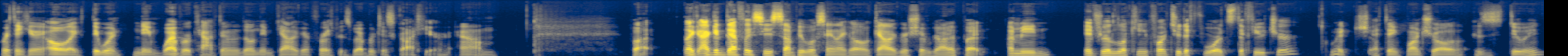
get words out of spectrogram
were thinking, oh, like they weren't named Weber captain, they'll name Gallagher first because Weber just got here. Um, but like I could definitely see some people saying like, oh, Gallagher should have got it. But I mean, if you're looking for to the, towards the future, which I think Montreal is doing,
